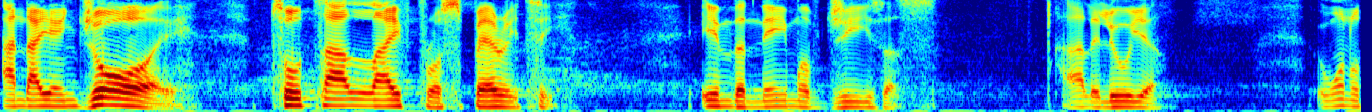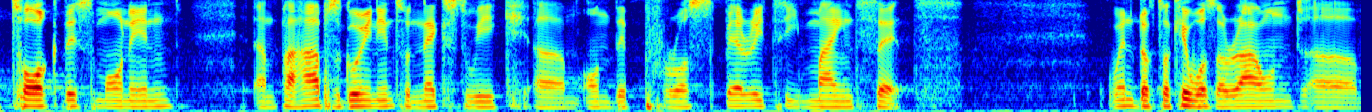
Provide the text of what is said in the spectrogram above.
and I enjoy total life prosperity in the name of Jesus. Hallelujah. We want to talk this morning and perhaps going into next week um, on the prosperity mindset. When Dr. K was around um,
